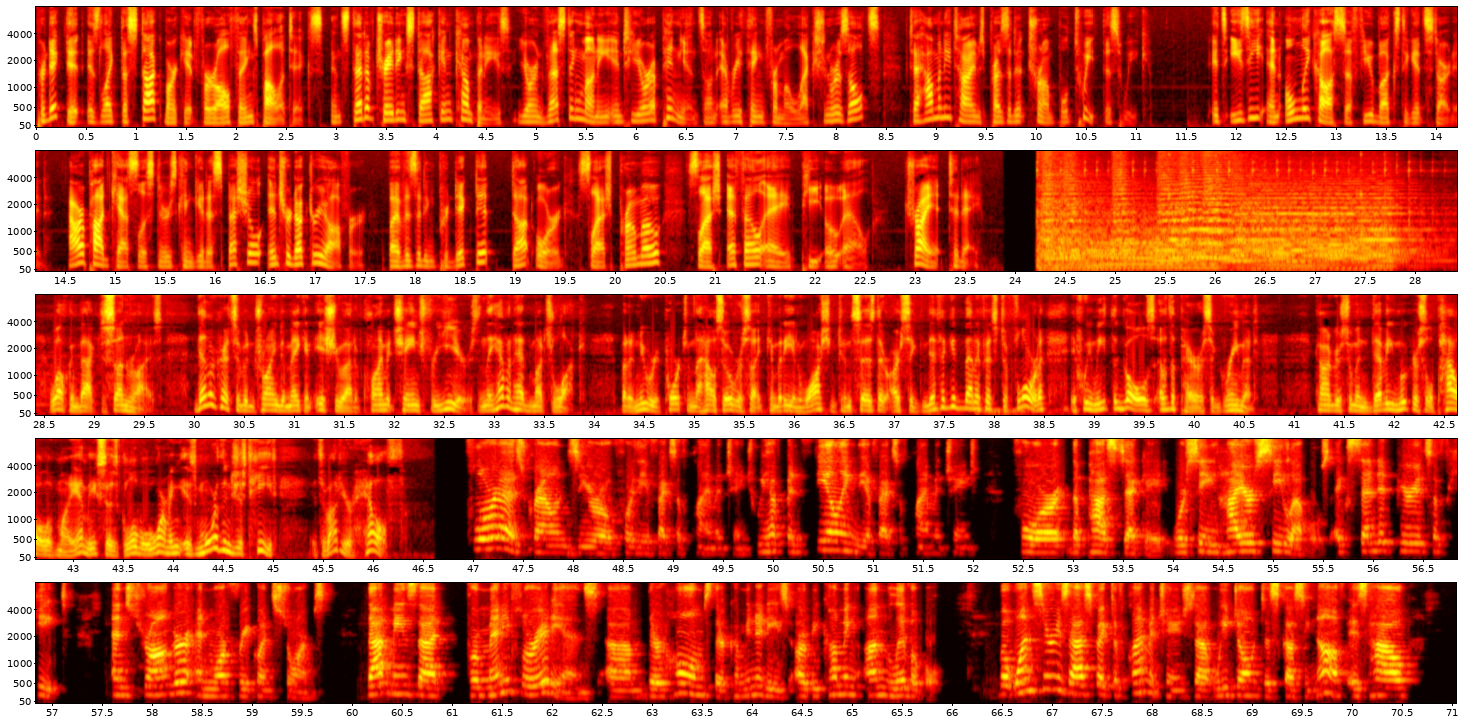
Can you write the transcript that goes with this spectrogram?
PredictIt is like the stock market for all things politics. Instead of trading stock in companies, you're investing money into your opinions on everything from election results to how many times President Trump will tweet this week. It's easy and only costs a few bucks to get started. Our podcast listeners can get a special introductory offer by visiting predictit.org slash promo slash FLAPOL. Try it today. Welcome back to Sunrise. Democrats have been trying to make an issue out of climate change for years, and they haven't had much luck. But a new report from the House Oversight Committee in Washington says there are significant benefits to Florida if we meet the goals of the Paris Agreement. Congresswoman Debbie Mucarsel-Powell of Miami says global warming is more than just heat, it's about your health. Florida is ground zero for the effects of climate change. We have been feeling the effects of climate change for the past decade. We're seeing higher sea levels, extended periods of heat, and stronger and more frequent storms. That means that for many Floridians, um, their homes, their communities are becoming unlivable. But one serious aspect of climate change that we don't discuss enough is how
